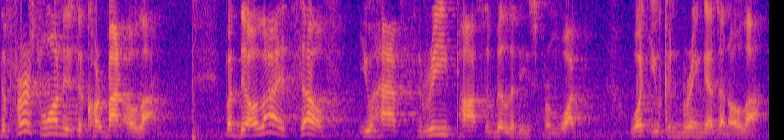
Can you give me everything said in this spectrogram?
The first one is the korban olah. But the olah itself, you have three possibilities from what what you can bring as an olah.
